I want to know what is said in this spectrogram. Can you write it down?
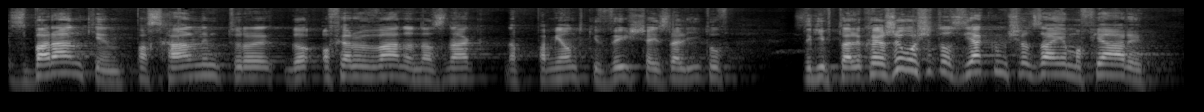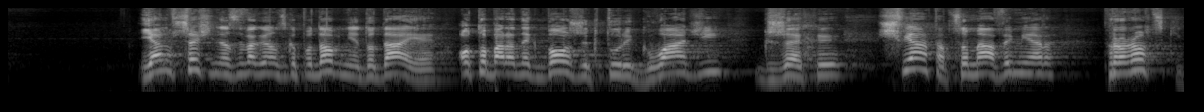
z barankiem paschalnym, którego ofiarowywano na znak, na pamiątki wyjścia Izraelitów z Egiptu, ale kojarzyło się to z jakimś rodzajem ofiary. Jan wcześniej, nazywając go podobnie, dodaje: Oto baranek Boży, który gładzi grzechy świata, co ma wymiar prorocki,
